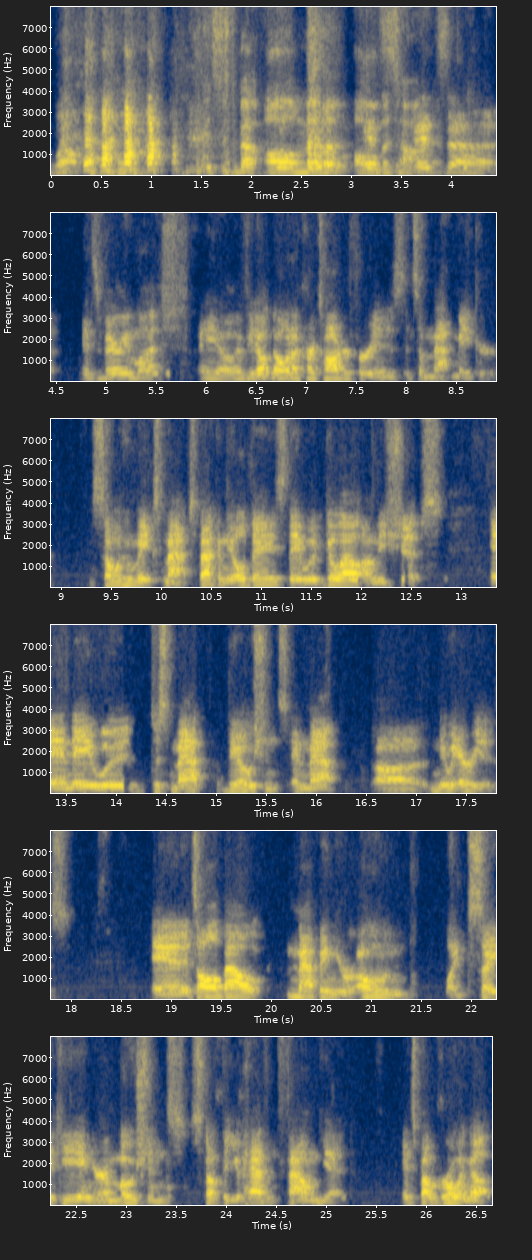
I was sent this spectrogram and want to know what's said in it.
Well, it's just about all well, metal all the time. It's uh, it's very much you know if you don't know what a cartographer is, it's a map maker someone who makes maps. Back in the old days, they would go out on these ships and they would just map the oceans and map uh, new areas. And it's all about mapping your own like psyche and your emotions, stuff that you haven't found yet. It's about growing up.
